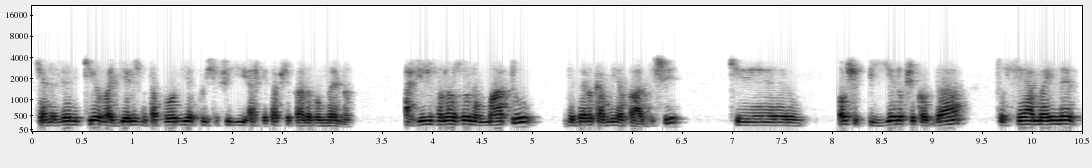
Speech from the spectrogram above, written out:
και ανεβαίνει και ο Βαγγέλης με τα πόδια που είχε φύγει αρκετά πιο κάτω από μένα. Αρχίζω να φωνάζω το όνομά του, δεν παίρνω καμία απάντηση και όσο πηγαίνω πιο κοντά, το θέαμα είναι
